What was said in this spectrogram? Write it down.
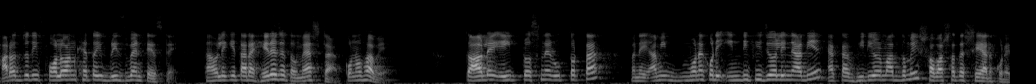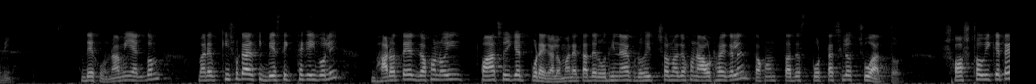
ভারত যদি ফলো ওয়ান খেতই ব্রিসবেন টেস্টে তাহলে কি তারা হেরে যেত ম্যাচটা কোনোভাবে? তাহলে এই প্রশ্নের উত্তরটা মানে আমি মনে করি ইন্ডিভিজুয়ালি না দিয়ে একটা ভিডিওর মাধ্যমেই সবার সাথে শেয়ার করে দিই। দেখুন, আমি একদম মানে কিছুটা আর কি বেসিক থেকেই বলি ভারতের যখন ওই পাঁচ উইকেট পড়ে গেল মানে তাদের অধিনায়ক রোহিত শর্মা যখন আউট হয়ে গেলেন, তখন তাদের স্কোরটা ছিল চুয়াত্তর। ষষ্ঠ উইকেটে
